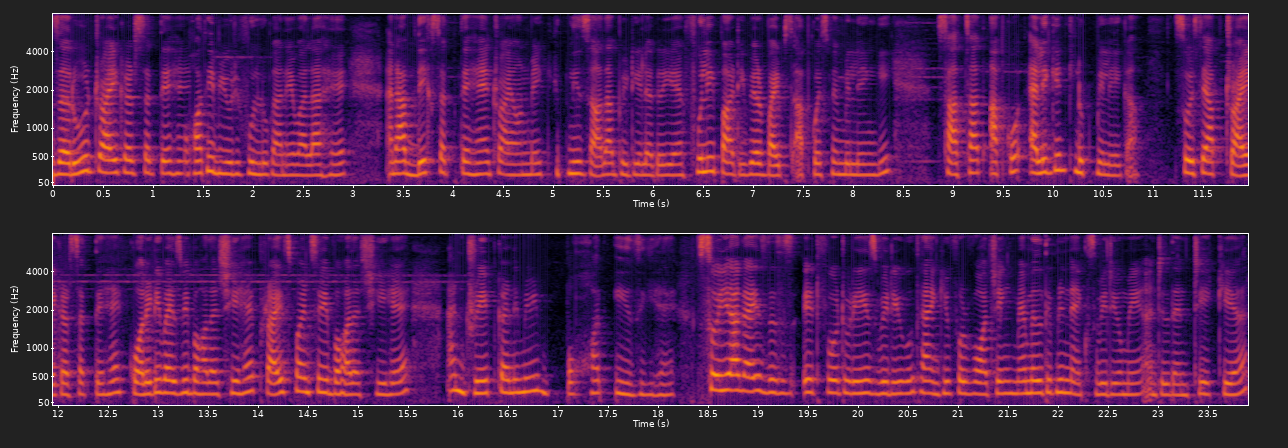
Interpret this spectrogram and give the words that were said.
ज़रूर ट्राई कर सकते हैं। बहुत ही ब्यूटीफुल लुक आने वाला है। एंड आप देख सकते हैं ट्राई ऑन में कितनी ज़्यादा ब्यूटी लग रही है। फुली पार्टी वेयर वाइब्स आपको इसमें मिलेंगी। साथ साथ आपको एलिगेंट लुक मिलेगा। सो so, इसे आप ट्राई कर सकते हैं। क्वालिटी वाइज भी बहुत अच्छी है। प्राइस पॉइंट से भी बहुत अच्छी है। एंड ड्रेप करने में भी बहुत ईजी है। So yeah guys this is it for today's video thank you for watching मैं मिलती अपनी नेक्स्ट वीडियो में। Until then take care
